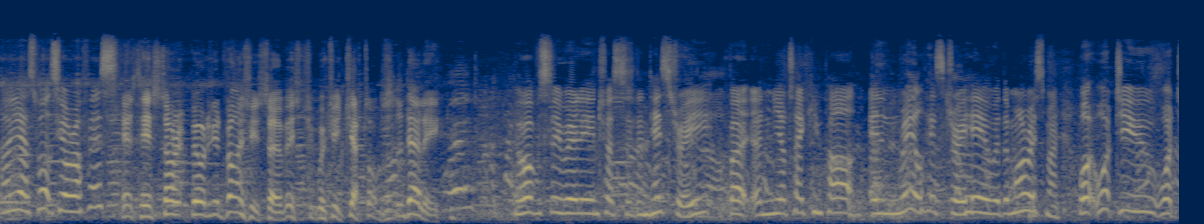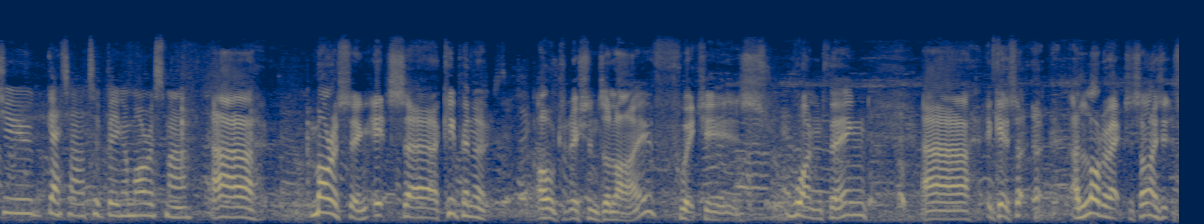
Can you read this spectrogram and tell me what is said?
Oh yes, what's your office? It's the Historic Building Advisory Service, which is just opposite the deli. You're obviously really interested in history, but and you're taking part in real history here with the Morris man. What what do you what do you get out of being a Morris man? Uh, Morrising, it's uh, keeping old traditions alive, which is one thing. Uh, it gives a, a, lot of exercise. It's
